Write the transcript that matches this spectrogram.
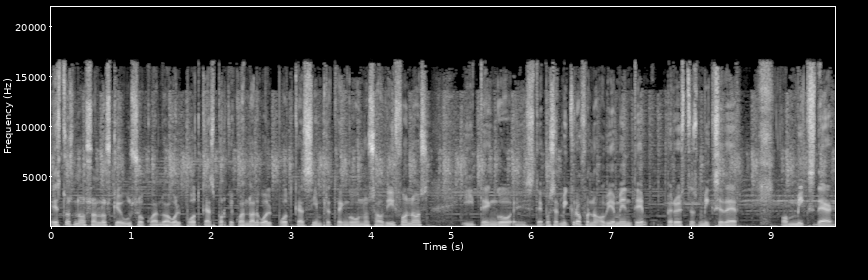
Estos no son los que uso cuando hago el podcast, porque cuando hago el podcast siempre tengo unos audífonos y tengo este, pues el micrófono, obviamente, pero estos Mixeder o Mixder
